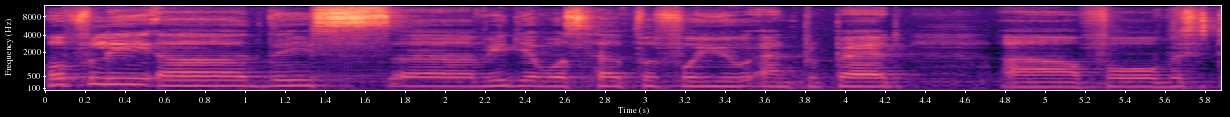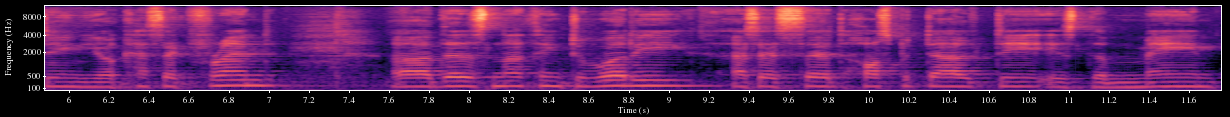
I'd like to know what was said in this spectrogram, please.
Hopefully uh, this uh, video was helpful for you and prepared uh, for visiting your Kazakh friend. Uh, there's nothing to worry. As I said, hospitality is the main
